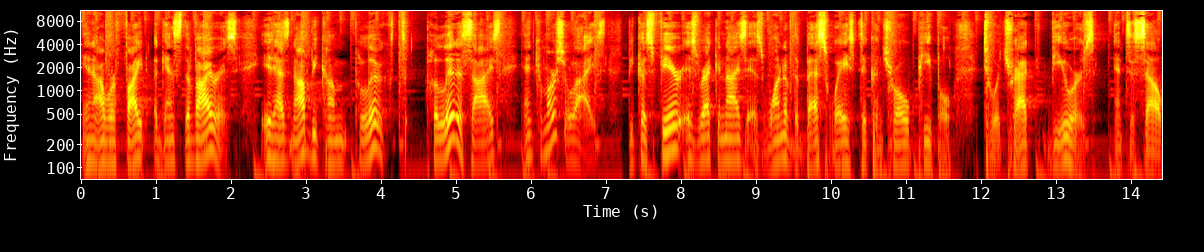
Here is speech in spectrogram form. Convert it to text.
in our fight against the virus. It has now become political politicized and commercialized because fear is recognized as one of the best ways to control people, to attract viewers, and to sell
